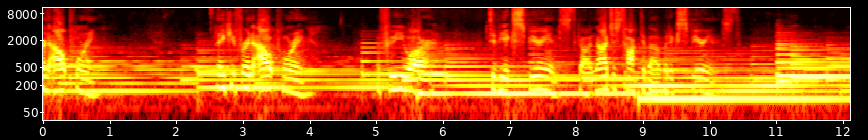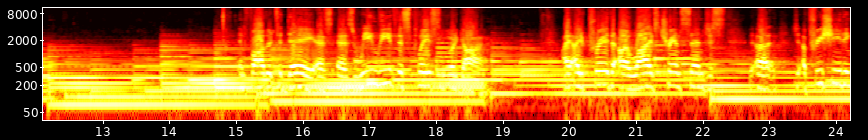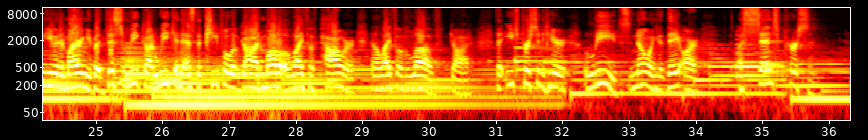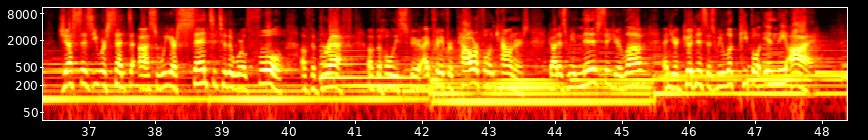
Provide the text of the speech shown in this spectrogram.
For an outpouring. Thank you for an outpouring of who you are to be experienced, God, not just talked about, but experienced. And Father, today, as, as we leave this place, Lord God, I, I pray that our lives transcend just uh, appreciating you and admiring you. But this week, God, we can, as the people of God, model a life of power and a life of love, God. That each person here leaves knowing that they are a sent person. Just as you were sent to us, we are sent into the world full of the breath of the Holy Spirit. I pray for powerful encounters, God, as we minister your love and your goodness, as we look people in the eye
